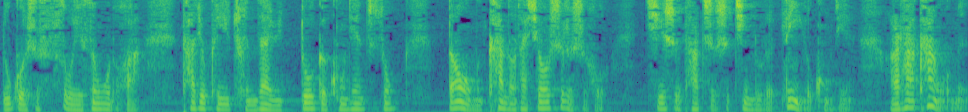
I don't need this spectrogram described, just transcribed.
如果是四维生物的话，它就可以存在于多个空间之中。当我们看到它消失的时候，其实它只是进入了另一个空间，而它看我们。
